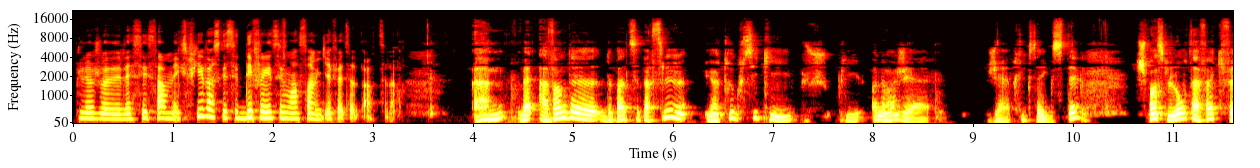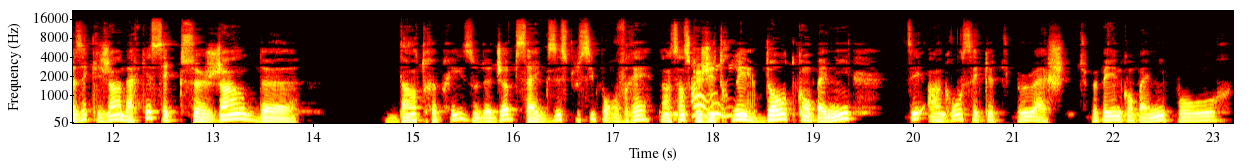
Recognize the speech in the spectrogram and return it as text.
puis là, je vais laisser Sam m'expliquer parce que c'est définitivement Sam qui a fait cette partie-là. Ben, avant de, parler de cette partie-là, il y a un truc aussi qui. Puis honnêtement, j'ai appris que ça existait. Je pense que l'autre affaire qui faisait que les gens embarquaient, c'est que ce genre de d'entreprise ou de job, ça existe aussi pour vrai, dans le sens que Ah j'ai oui, trouvé oui. d'autres compagnies. Tu sais, en gros, c'est que tu peux tu peux payer une compagnie pour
